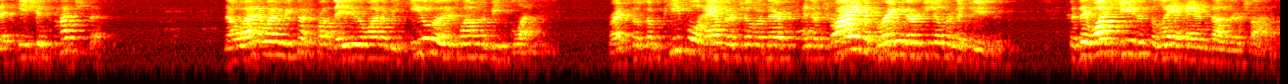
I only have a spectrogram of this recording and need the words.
that he should touch them. Now, why do they want to be touched? They either want to be healed or they just want them to be blessed. Right? So some people have their children there, and they're trying to bring their children to Jesus. Because they want Jesus to lay hands on their child.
